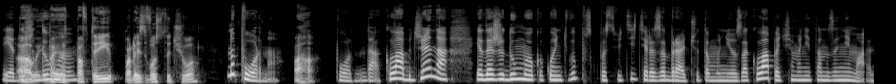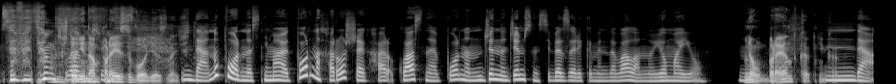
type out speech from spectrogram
Я А, даже п- думаю... Повтори, производство чего? Ну, порно. Ага. Порно, да. Club Jenna. Я даже думаю, какой-нибудь выпуск посвятить и разобрать, что там у нее за club и чем они там занимаются. в этом Что они там производят, значит. Да, ну порно снимают. Порно хорошее, хор- классное порно. Ну, Дженна Джеймсон себя зарекомендовала, ну, ё-моё. Ну, бренд как-никак. Да.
